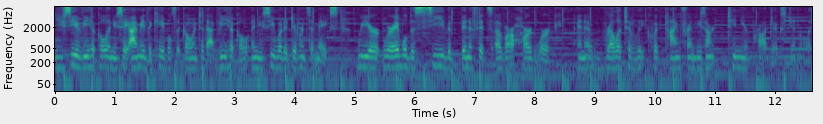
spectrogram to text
you see a vehicle and you say, I made the cables that go into that vehicle, and you see what a difference it makes. We are, we're able to see the benefits of our hard work in a relatively quick time frame. These aren't 10-year projects generally.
